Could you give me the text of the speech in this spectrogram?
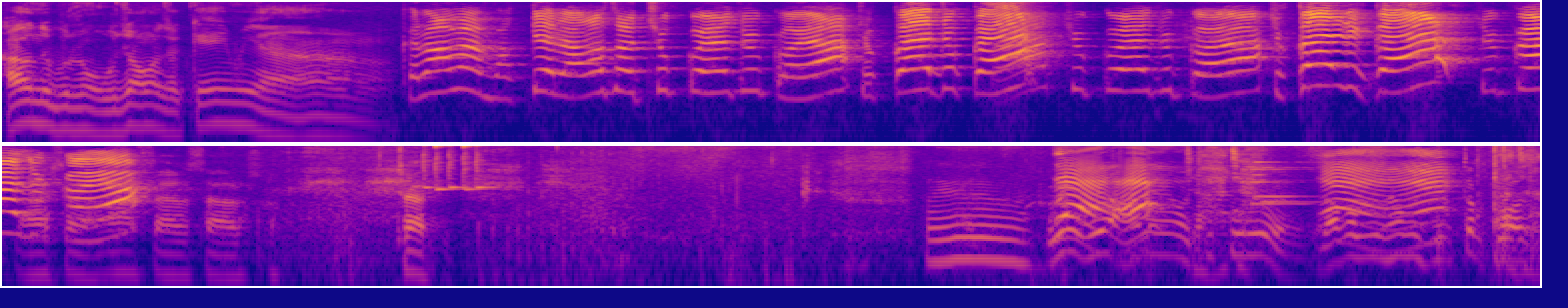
아, 근데 무슨 오자마자 게임이야. 그러면 밖에 나가서 축구 해줄 거야? 축구 해줄 거야? 축구 해줄 거야? 축구 해줄 거야? 축구 해줄 알았어, 거야? 알았어, 알았어, 알았어. 자. 왜왜안 해요 축구를? 나가서 하면 딱 좋았을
